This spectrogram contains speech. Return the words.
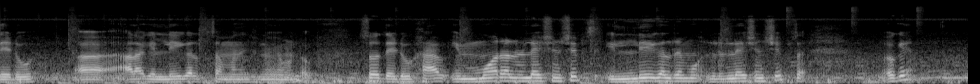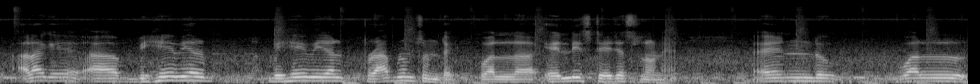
దే డూ అలాగే లీగల్కి సంబంధించినవి ఉండవు. So they do have immoral relationships illegal రిమో రిలేషన్షిప్స్ ఓకే? అలాగే బిహేవియర్ బిహేవియరల్ ప్రాబ్లమ్స్ ఉంటాయి వాళ్ళ ఎర్లీ స్టేజెస్లోనే అండ్ వాళ్ళు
